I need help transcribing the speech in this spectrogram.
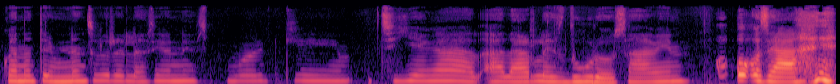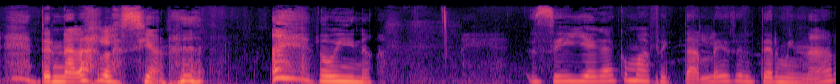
cuando terminan sus relaciones porque si llega a, darles duro, ¿saben? O, sea, terminar la relación. Uy, no. Si llega como a afectarles el terminar,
